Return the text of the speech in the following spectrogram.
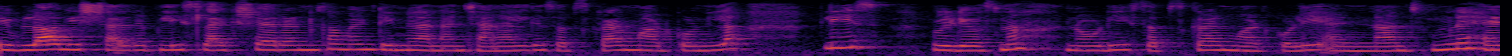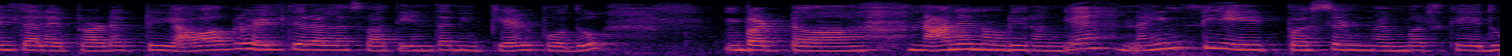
ಈ ವ್ಲಾಗ್ ಇಷ್ಟ ಆದರೆ please like share and comment ಇನ್ನು ನನ್ನ ಚಾನಲ್ಗೆ ಸಬ್ಸ್ಕ್ರೈಬ್ ಮಾಡ್ಕೊಂಡಿಲ್ಲ ಪ್ಲೀಸ್ ವೀಡಿಯೋಸ್ನ ನೋಡಿ ಸಬ್ಸ್ಕ್ರೈಬ್ ಮಾಡ್ಕೊಳ್ಳಿ. ಆ್ಯಂಡ್ ನಾನು ಸುಮ್ಮನೆ ಹೇಳ್ತಾ ಇಲ್ಲ, ಈ ಪ್ರಾಡಕ್ಟು ಯಾವಾಗಲೂ ಹೇಳ್ತಿರಲ್ಲ ಸ್ವಾತಿ ಅಂತ ನೀವು ಕೇಳ್ಬೋದು. ಬಟ್ ನಾನೇ ನೋಡಿರಂಗೆ ನೈಂಟಿ ಏಯ್ಟ್ ಪರ್ಸೆಂಟ್ ಮೆಂಬರ್ಸ್ಗೆ ಇದು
